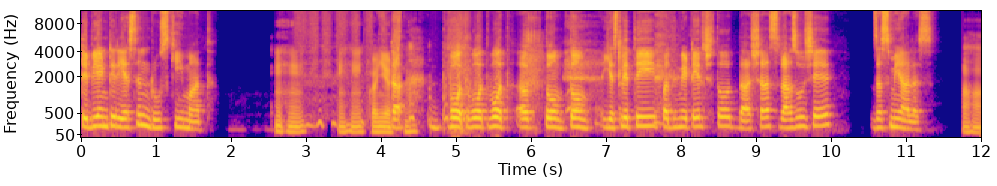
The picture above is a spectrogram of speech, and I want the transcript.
Тебе интересен русский мат? мгм, Да, Конечно. вот, вот, вот, а, Том, Том, если ты подметил, что Даша сразу же засмеялась. Ага.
